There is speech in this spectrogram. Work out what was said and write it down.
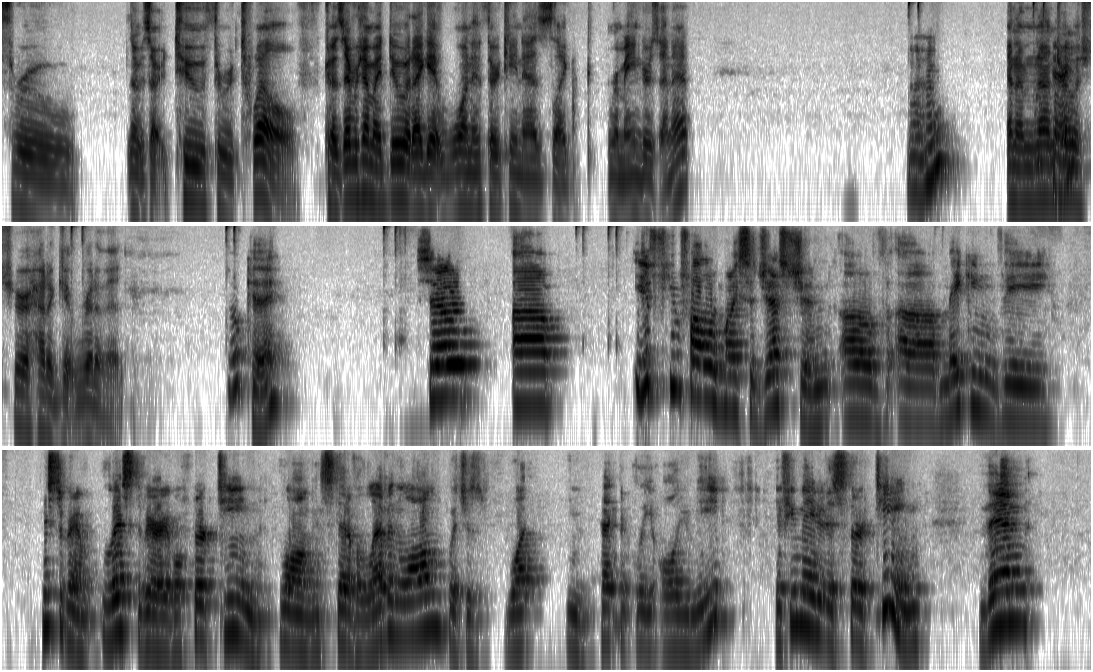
through no sorry two through 12 because every time i do it i get 1 and 13 as like remainders in it Mm-hmm. and i'm not Okay. entirely sure how to get rid of it Okay. So uh, if you followed my suggestion of uh, making the histogram list variable 13 long instead of 11 long, which is what you technically all you need, if you made it as 13, then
